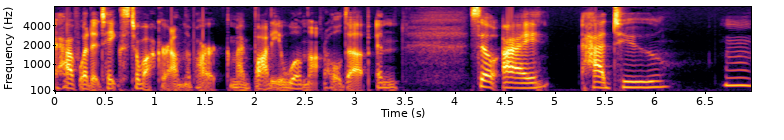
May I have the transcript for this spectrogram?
have what it takes to walk around the park. My body will not hold up, and so I had to, hmm,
